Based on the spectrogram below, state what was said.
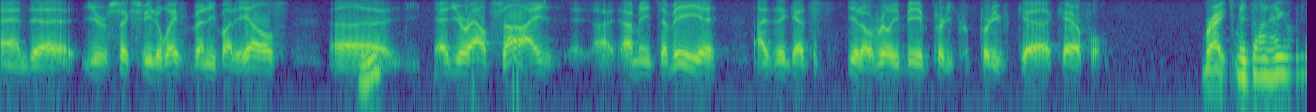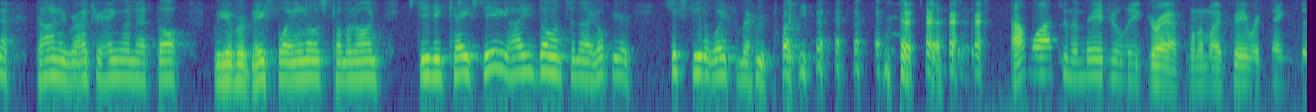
and uh, you're six feet away from anybody else, uh, Mm-hmm. and you're outside, I, I mean, to me, uh, I think that's you know really being pretty pretty uh, careful. right Hey, Don, hang on that. Don and Roger, hang on that thought. We have our baseball analyst coming on. Stevie K. Stevie, how you doing tonight? Hope you're six feet away from everybody. I'm watching the Major League Draft, one of my favorite things to,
